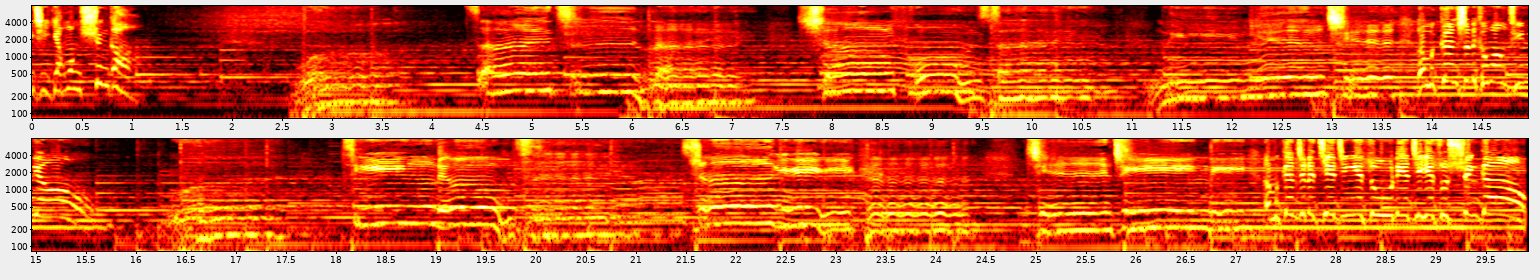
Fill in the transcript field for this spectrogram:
一起仰望宣告。我再次来。降服在你面前，让我们更深的渴望停留。停留在这一刻，接近你。让我们更加的接近耶稣，连接耶稣，宣告。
